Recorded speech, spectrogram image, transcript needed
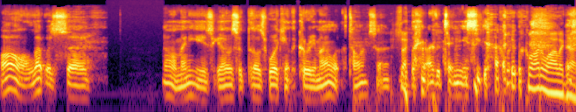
Oh, that was uh, Oh, many years ago. I was, I was working at the Courier Mail at the time, so, so over 10 years ago. quite a while ago.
